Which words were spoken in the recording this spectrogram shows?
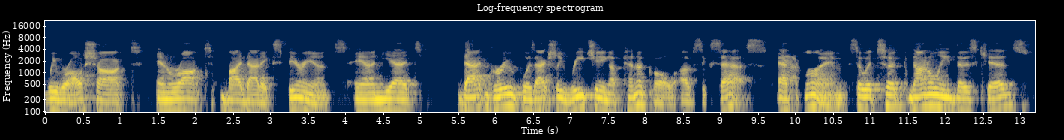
We were all shocked and rocked by that experience. And yet, that group was actually reaching a pinnacle of success. at the time. So it took not only those kids,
